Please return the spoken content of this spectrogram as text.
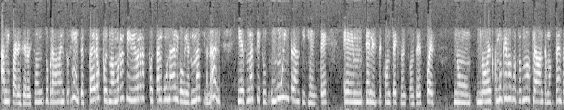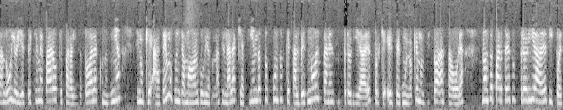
a mi parecer hoy son supremamente urgentes, pero pues no hemos recibido respuesta alguna del gobierno nacional y es una actitud muy intransigente en este contexto. Entonces, pues no, no es como que nosotros nos levantemos pensando, uy, hoy estoy que me paro, que paraliza toda la economía, sino que hacemos un llamado al gobierno nacional a que atienda estos puntos que tal vez no están en sus prioridades, porque eh, según lo que hemos visto hasta ahora, no hace parte de sus prioridades y pues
